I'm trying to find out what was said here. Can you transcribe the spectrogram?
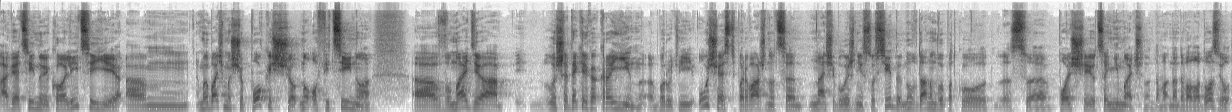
авіаційної коаліції. Ем, Ми бачимо, що поки що ну офіційно е, в медіа лише декілька країн беруть в ній участь. Переважно це наші ближні сусіди. Ну в даному випадку з е, Польщею це Німеччина дава- надавала дозвіл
